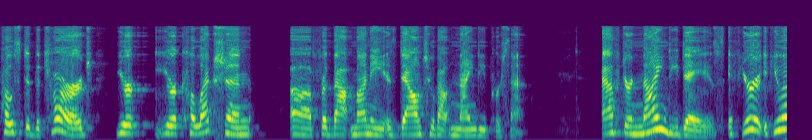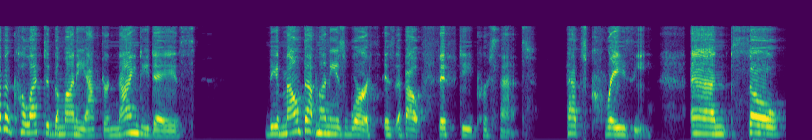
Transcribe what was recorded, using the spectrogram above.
posted the charge, your, your collection uh, for that money is down to about 90%. After 90 days, if, you're, if you haven't collected the money after 90 days, the amount that money is worth is about 50%. That's crazy. And so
